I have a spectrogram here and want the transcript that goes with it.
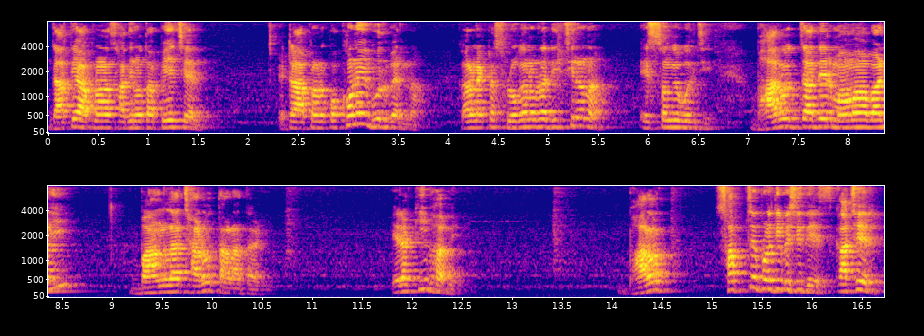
যাতে আপনারা স্বাধীনতা পেয়েছেন। এটা আপনারা কখনোই ভুলবেন না। কারণ একটা স্লোগান ওরা দিচ্ছিল না এর সঙ্গে বলছি, ভারত যাদের মামা বাড়ি, বাংলা ছাড়ো তাড়াতাড়ি। এরা কি ভাবে? ভারত সবচেয়ে প্রতিবেশী দেশ, কাছের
